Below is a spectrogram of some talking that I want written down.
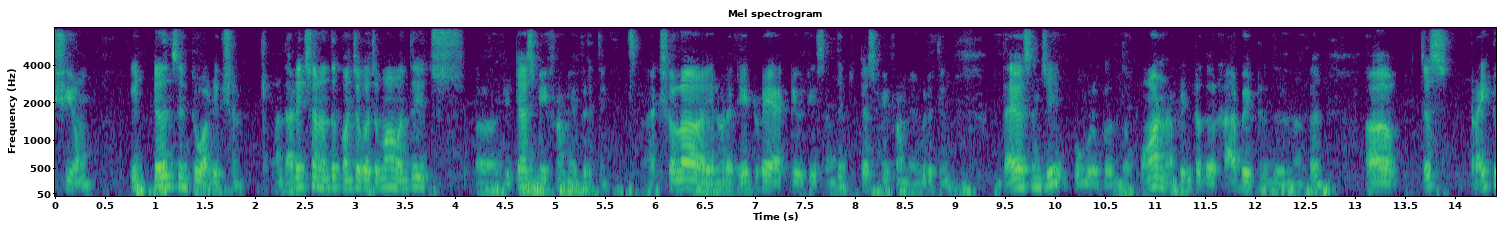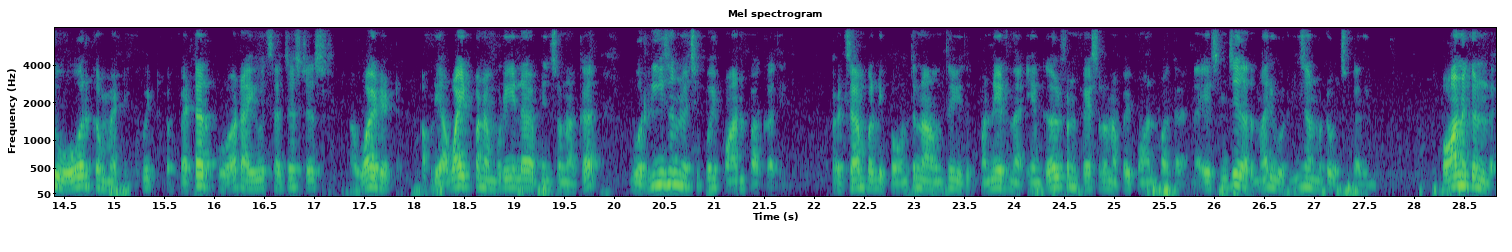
விஷயம் இட் டேர்ன்ஸ் இன் டு அடிக்ஷன் அந்த அடிக்ஷன் வந்து கொஞ்சம் கொஞ்சமாக வந்து it's detach me from everything ஆக்சுவலாக என்னோட டே டு டே ஆக்டிவிட்டீஸ் வந்து டிட்டாச் மீ ஃப்ரம் எவ்ரி திங் தயவு செஞ்சு உங்களுக்கு இந்த பான் அப்படின்றது ஒரு ஹேபிட் இருந்ததுனாக்க just try to overcome it quit better what I would suggest is avoid it அப்படி அவாய்ட் பண்ண முடியல அப்படின்னு சொன்னாக்க ஒரு ரீசன் வச்சு போய் பான் பார்க்காதீங்க. ஃபார் எக்ஸாம்பிள் இப்போ வந்து நான் வந்து இது பண்ணியிருந்தேன். என் கேர்ள் ஃப்ரெண்ட் பேசுகிற நான் போய் பான் பார்க்குறேன் தயவு செஞ்சு அது மாதிரி ஒரு ரீசன் மட்டும் வச்சுக்காதீங்க. பானுக்குன்னு இல்லை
